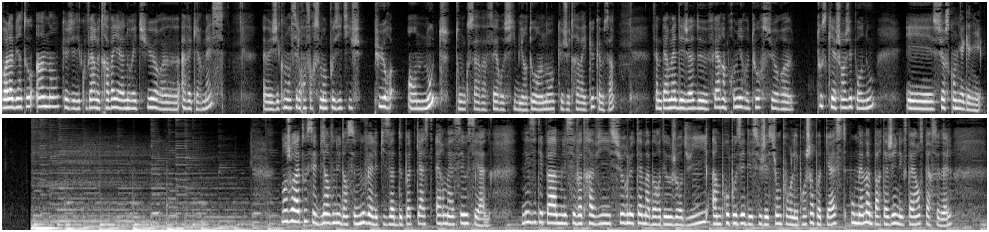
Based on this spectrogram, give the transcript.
Voilà bientôt un an que j'ai découvert le travail à la nourriture euh, avec Hermès. Euh, j'ai commencé le renforcement positif pur en août, donc ça va faire aussi bientôt un an que je travaille que comme ça. Ça me permet déjà de faire un premier retour sur euh, tout ce qui a changé pour nous et sur ce qu'on y a gagné. Bonjour à tous et bienvenue dans ce nouvel épisode de podcast Hermès et Océane. N'hésitez pas à me laisser votre avis sur le thème abordé aujourd'hui, à me proposer des suggestions pour les prochains podcasts ou même à me partager une expérience personnelle.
